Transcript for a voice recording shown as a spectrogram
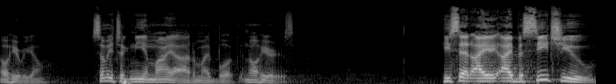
Oh, here we go. Somebody took Nehemiah out of my book. No, here it is. He said, I, I beseech you,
